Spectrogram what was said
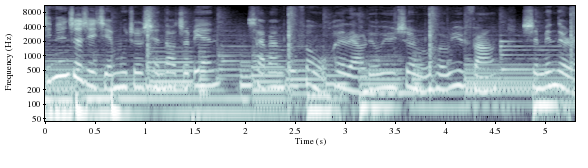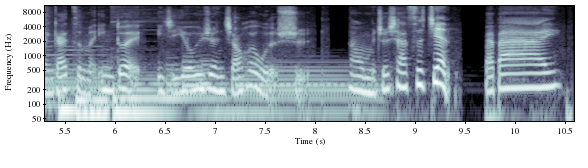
今天这集节目就先到这边，下半部分我会聊忧郁症如何预防，身边的人该怎么应对，以及忧郁症教会我的事。那我们就下次见，拜拜。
